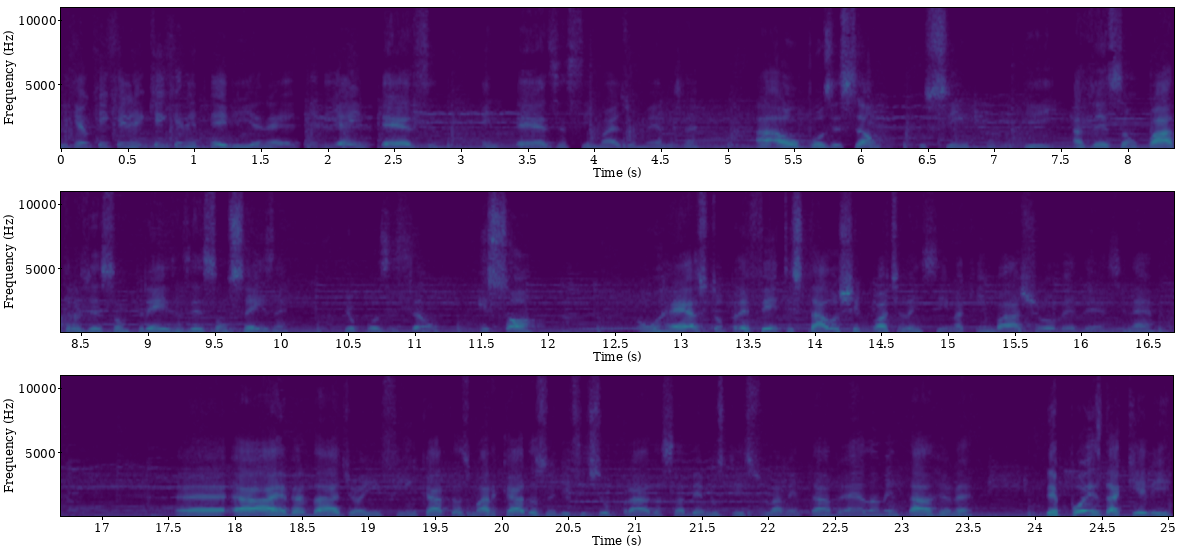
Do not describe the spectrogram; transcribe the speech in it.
Porque o que, que, ele, que, que ele teria, né? Ele teria em tese, em tese, assim, mais ou menos, né? A, a, oposição, os cinco, que às vezes são quatro, às vezes são três, às vezes são seis, né? De oposição, e só. O resto, o prefeito estala o chicote lá em cima, aqui embaixo obedece, né? É, ah, é verdade, ó. Enfim, cartas marcadas no edifício Prada. Sabemos disso, lamentável. É lamentável, né? Depois daquele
